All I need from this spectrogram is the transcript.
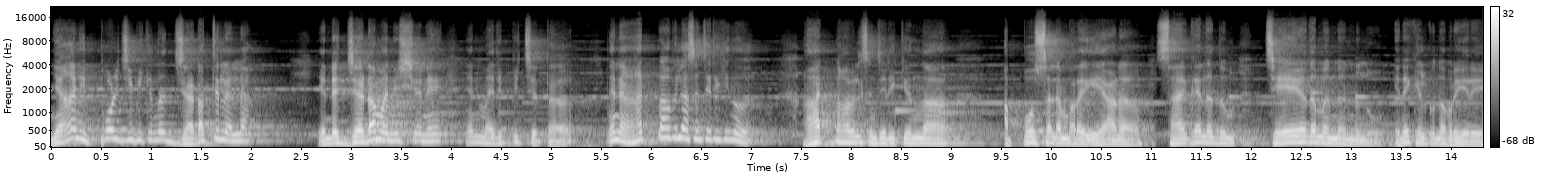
ഞാൻ ഇപ്പോൾ ജീവിക്കുന്ന ജഡത്തിലല്ല. എന്റെ ജഡമനുഷ്യനെ ഞാൻ മരിപ്പിച്ചിട്ട് ഞാൻ ആത്മാവില സഞ്ചരിക്കുന്നത്. ആത്മാവിൽ സഞ്ചരിക്കുന്ന അപ്പോസ്തലം പറയുകയാണ് സകലതും ഛേദമെന്നെണ്ണുന്നു. എന്നെ കേൾക്കുന്ന പ്രിയരെ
